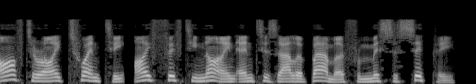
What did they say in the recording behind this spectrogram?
After I-20, I-59 enters Alabama from Mississippi,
